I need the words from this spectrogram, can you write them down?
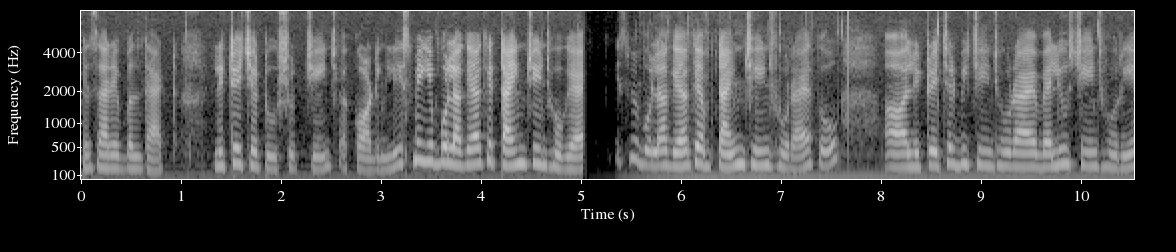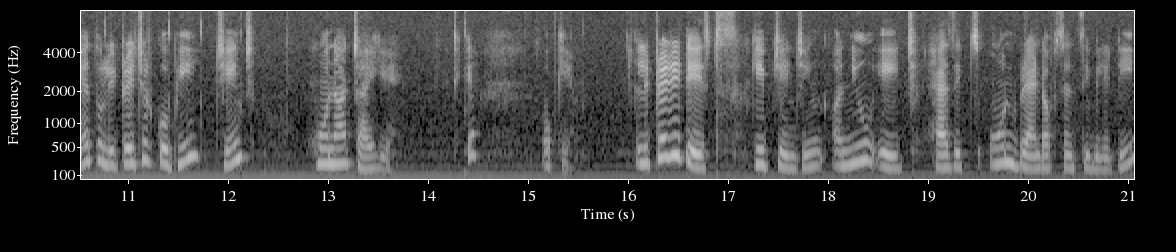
desirable that literature too should change accordingly इसमें यह बोला गया कि टाइम चेंज हो गया है। इसमें बोला गया कि अब टाइम चेंज हो रहा है तो लिटरेचर भी चेंज हो रहा है वैल्यूज़ चेंज हो रही हैं तो लिटरेचर को भी चेंज होना चाहिए। ठीक है? Okay okay. Literary tastes keep changing a new age has its own brand of sensibility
